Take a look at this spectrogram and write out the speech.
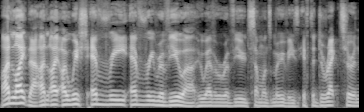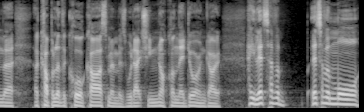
I'd like that. I'd like. I wish every every reviewer who ever reviewed someone's movies, if the director and the a couple of the core cast members would actually knock on their door and go, "Hey, let's have a let's have a more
